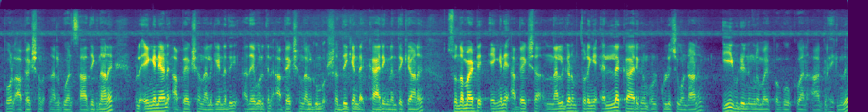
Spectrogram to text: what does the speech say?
ഇപ്പോൾ അപേക്ഷ നൽകുവാൻ സാധിക്കുന്നതാണ്. അപ്പോൾ എങ്ങനെയാണ് അപേക്ഷ നൽകേണ്ടത്? അതേപോലെ തന്നെ അപേക്ഷ നൽകുമ്പോൾ ശ്രദ്ധിക്കേണ്ട കാര്യങ്ങൾ എന്തൊക്കെയാണ്? സ്വന്തമായിട്ട് എങ്ങനെ അപേക്ഷ നൽകണം തുടങ്ങിയ എല്ലാ കാര്യങ്ങളും ഉൾക്കൊള്ളിച്ചുകൊണ്ടാണ് ഈ വീഡിയോ നിങ്ങളുമായി പങ്കുവെക്കുവാൻ ആഗ്രഹിക്കുന്നത്.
